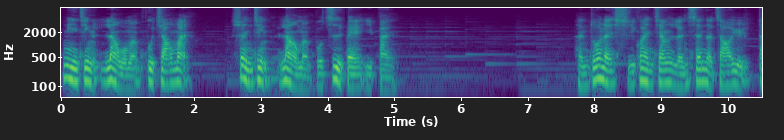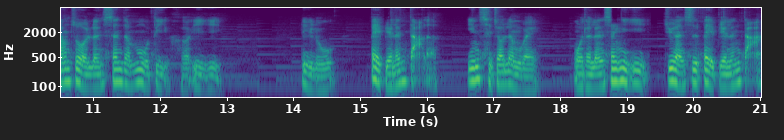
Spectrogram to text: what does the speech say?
逆境让我们不骄慢，顺境让我们不自卑。”一般，很多人习惯将人生的遭遇当作人生的目的和意义。例如，被别人打了，因此就认为我的人生意义居然是被别人打。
